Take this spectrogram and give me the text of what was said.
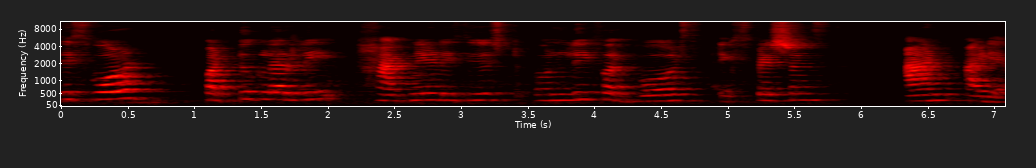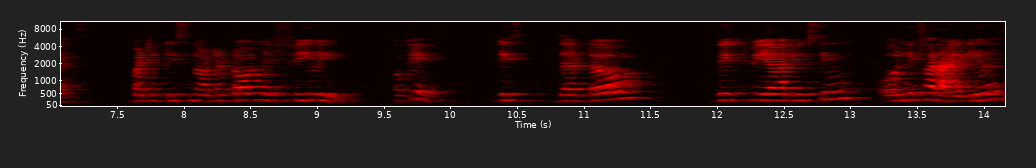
this word particularly hackneyed is used only for words, expressions and ideas but it is not at all a feeling okay it is the term which we are using only for ideas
